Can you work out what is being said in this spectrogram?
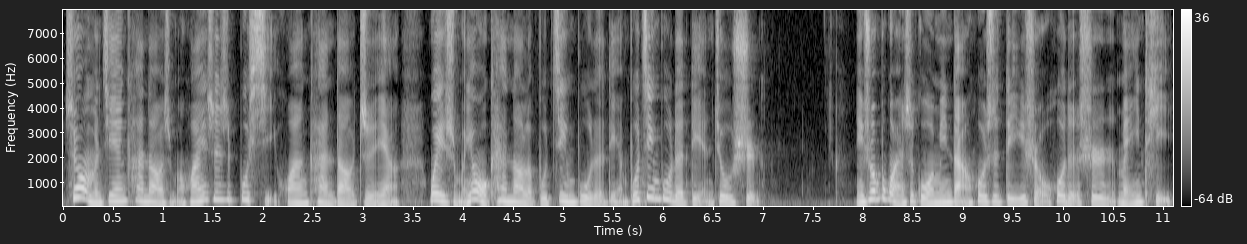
所以，我们今天看到什么？黄医师是不喜欢看到这样。为什么？因为我看到了不进步的点。不进步的点就是。你说，不管是国民党，或是敌手，或者是媒体，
